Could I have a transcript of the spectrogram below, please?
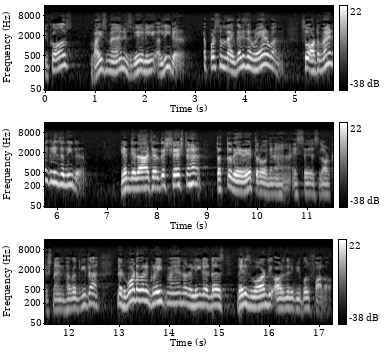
because wise man is really a leader a person like that is a rare one so automatically is a leader यद्यदाचरित श्रेष्ठ है तत्वदेवे तरोजन lord Krishna in Bhagavadgita that whatever a great man or a leader does that is what the ordinary people follow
